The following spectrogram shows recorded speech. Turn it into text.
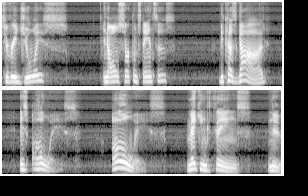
to rejoice in all circumstances? Because God is always, always making things new.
